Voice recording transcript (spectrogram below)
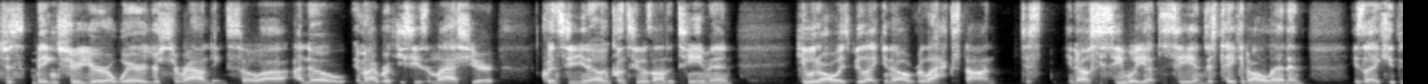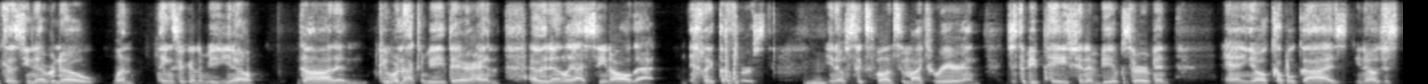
just making sure you're aware of your surroundings. So uh, I know in my rookie season last year, Quincy, you know, Quincy was on the team and he would always be like, you know, relax, Don. Just, you know, see what you have to see and just take it all in. And he's like, because you never know when things are going to be, you know, gone and people are not going to be there. And evidently I've seen all that in like the first, Mhm. you know, six months of my career. And just to be patient and be observant and you know a couple guys you know just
